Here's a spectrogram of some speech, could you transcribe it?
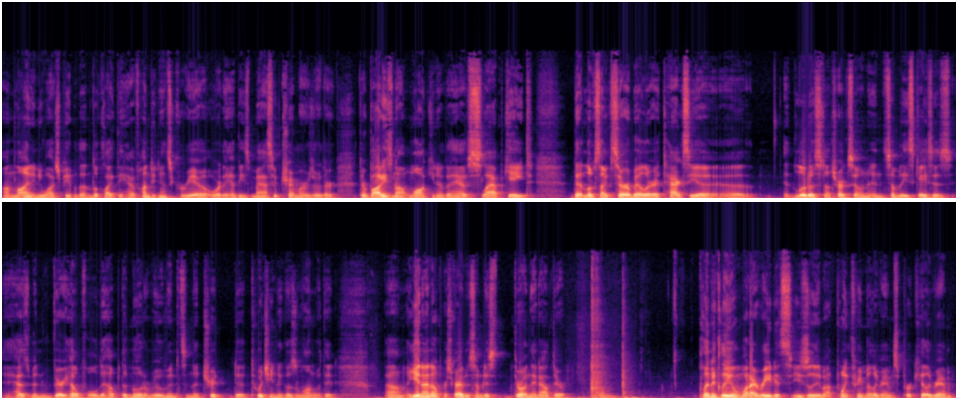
online and you watch people that look like they have Huntington's chorea, or they have these massive tremors, or their their body's not walking, or they have slap gait that looks like cerebellar ataxia. Uh, low-dose naltrexone in some of these cases has been very helpful to help the motor movements and the, tri- the twitching that goes along with it. Um, again, I don't prescribe this. I'm just throwing that out there. Um, clinically, and what I read, it's usually about 0.3 milligrams per kilogram.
